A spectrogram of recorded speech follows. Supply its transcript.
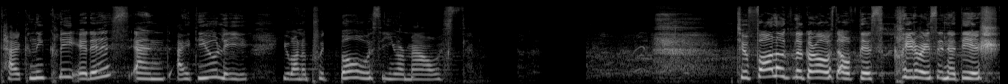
Technically, it is, and ideally, you want to put both in your mouth. To follow the growth of this clitoris in a dish,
